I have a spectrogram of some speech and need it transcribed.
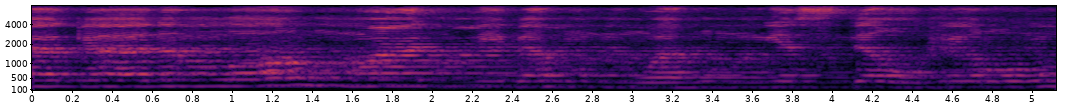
كان الله معذبهم وهم يستغفرون.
